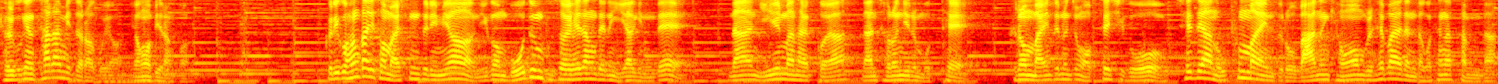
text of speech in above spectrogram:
결국엔 사람이더라고요. 영업이란 건. 그리고 한 가지 더 말씀드리면 이건 모든 부서에 해당되는 이야기인데 난 이 일만 할 거야. 난 저런 일을 못 해. 그런 마인드는 좀 없애시고 최대한 오픈 마인드로 많은 경험을 해봐야 된다고 생각합니다.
